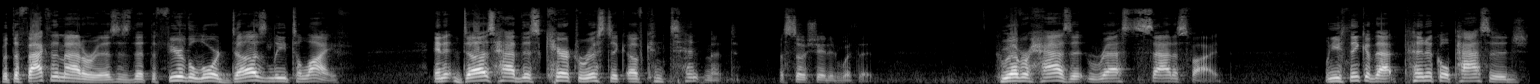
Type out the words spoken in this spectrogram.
But the fact of the matter is is that the fear of the Lord does lead to life. And it does have this characteristic of contentment associated with it. Whoever has it rests satisfied. When you think of that pinnacle passage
